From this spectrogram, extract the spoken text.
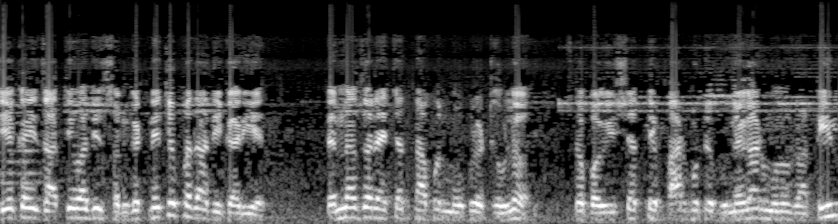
जे काही जातीवादी संघटनेचे पदाधिकारी आहेत त्यांना जर याच्यातनं आपण मोकळं ठेवलं तर भविष्यात ते फार मोठे गुन्हेगार म्हणून राहतील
